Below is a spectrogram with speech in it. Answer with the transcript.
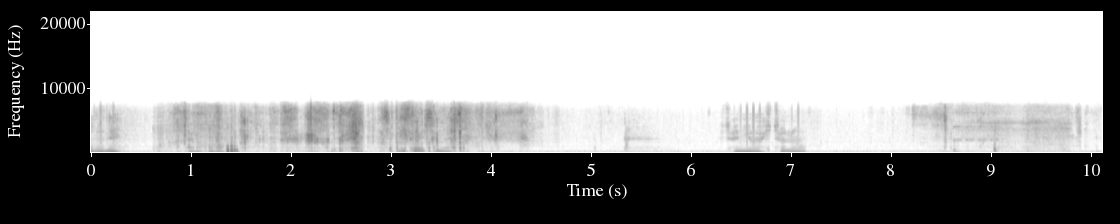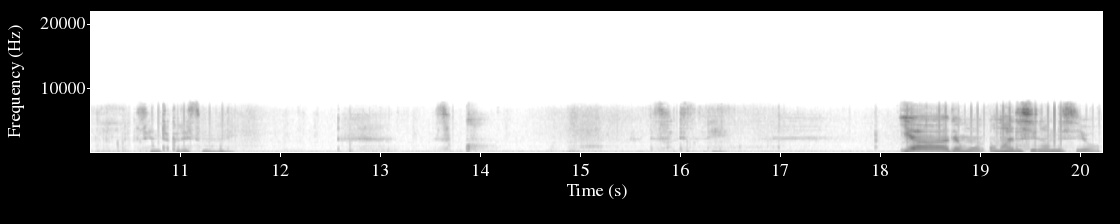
ほどね。なるほど。理解しました。人には人の選択ですもんね。そっか。そうですね。いやでも同い年なんですよ。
